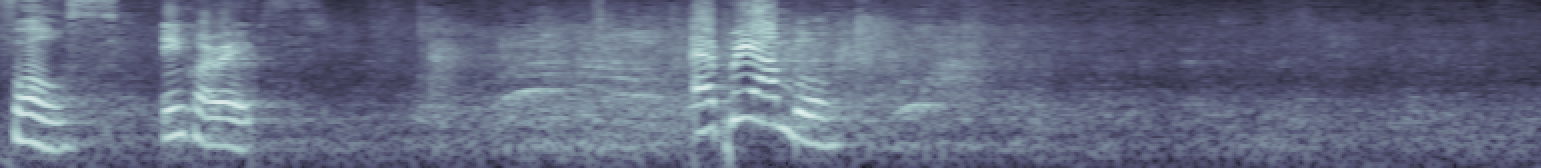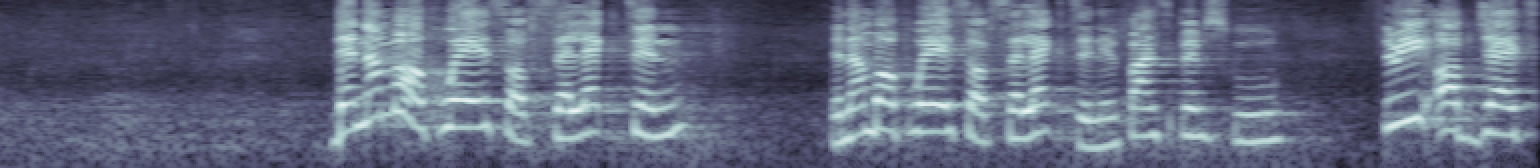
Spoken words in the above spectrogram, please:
False. Incorrect. A preamble. The number of ways of selecting, the number of ways of selecting in Mfantsipim School, three objects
